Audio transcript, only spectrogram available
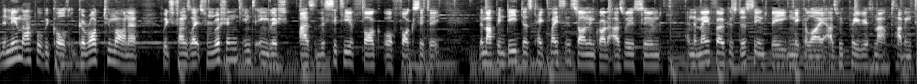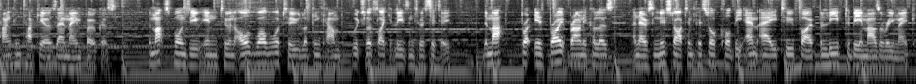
The new map will be called Gorod Tumana, which translates from Russian into English as the City of Fog or Fog City. The map indeed does take place in Stalingrad as we assumed, and the main focus does seem to be Nikolai as with previous maps having Tank and Takeo as their main focus. The map spawns you into an old World War II looking camp, which looks like it leads into a city. The map is bright brownie colours, and there is a new starting pistol called the MA25, believed to be a Mauser remake.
